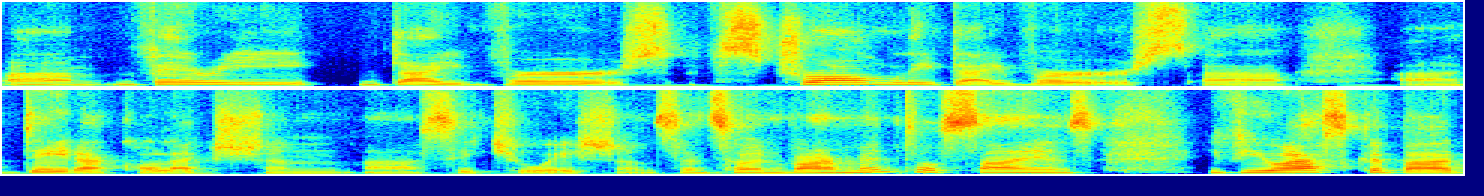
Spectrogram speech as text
um, very diverse, strongly diverse uh, uh, data collection uh, situations. And so environmental science, if you ask about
